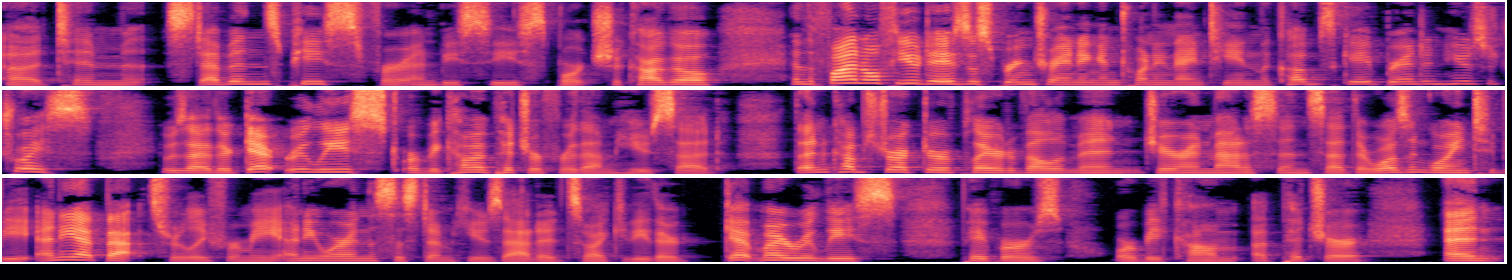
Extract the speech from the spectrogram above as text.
uh, Tim Stebbins' piece for NBC Sports Chicago. In the final few days of spring training in 2019, the Cubs gave Brandon Hughes a choice. It was either get released or become a pitcher for them, Hughes said. Then Cubs director of player development, Jaron Madison, said there wasn't going to be any at bats really for me anywhere in the system, Hughes added, so I could either get my release papers or become a pitcher. And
